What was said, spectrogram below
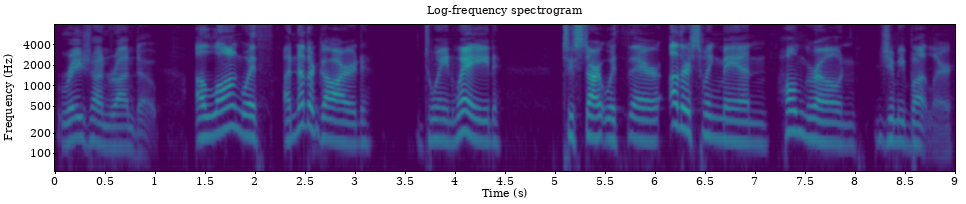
Rajon Rondo. Along with another guard, Dwayne Wade, to start with their other swingman, homegrown Jimmy Butler.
